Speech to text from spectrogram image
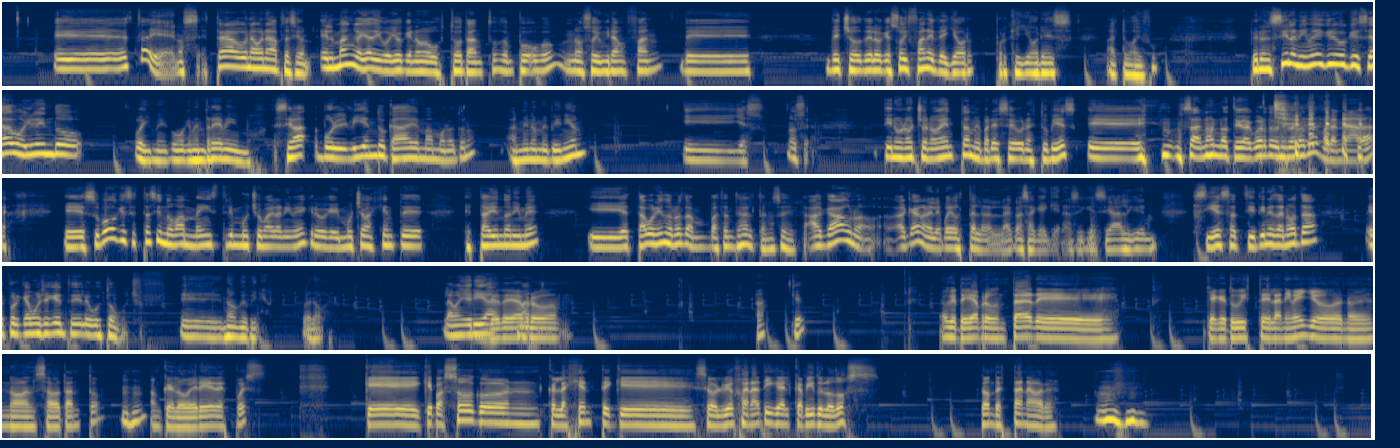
Eh, está bien, no sé, está una buena adaptación. El manga ya digo yo que no me gustó tanto tampoco, no soy un gran fan de... De hecho, de lo que soy fan es de Yor, porque Yor es alto waifu. Pero en sí el anime creo que se va volviendo... Uy, me, como que me enreda a mí mismo. Se va volviendo cada vez más monótono, al menos en mi opinión. Y eso, no sé. Tiene un 8.90, me parece una estupidez. Eh, o sea, no, no estoy de acuerdo con esa nota, para nada. Eh, supongo que se está haciendo más mainstream mucho más el anime. Creo que mucha más gente está viendo anime y está poniendo notas bastante altas. No sé. A cada uno, a cada uno le puede gustar la, cosa que quiera. Así que si alguien, si, esa, si tiene esa nota, es porque a mucha gente le gustó mucho. Eh, no, mi opinión. Pero bueno. La mayoría. Yo te iba ¿Ah? ¿Qué? Lo que te iba a preguntar, eh, ya que tuviste el anime, yo no, he avanzado tanto, aunque lo veré después. ¿Qué, pasó con, la gente que se volvió fanática del capítulo 2? ¿Dónde están ahora?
